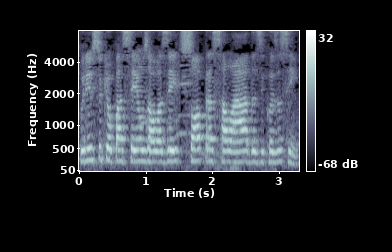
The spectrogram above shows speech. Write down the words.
Por isso que eu passei a usar o azeite só para saladas e coisas assim.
